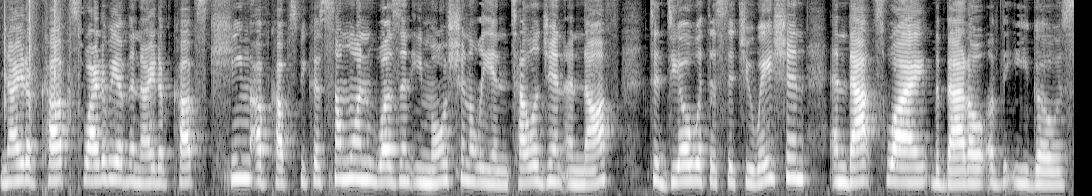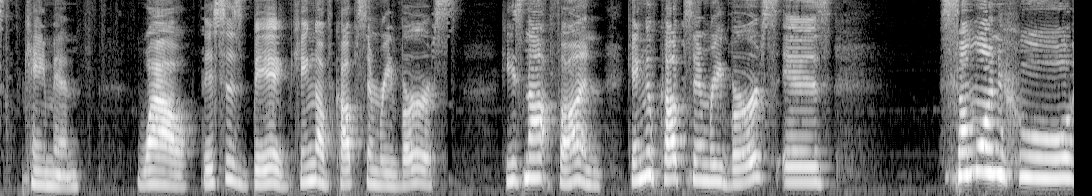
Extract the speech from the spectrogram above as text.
Knight of Cups. Why do we have the Knight of Cups? King of Cups. Because someone wasn't emotionally intelligent enough to deal with the situation. And that's why the battle of the egos came in. Wow, this is big. King of Cups in reverse. He's not fun. King of Cups in reverse is someone who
